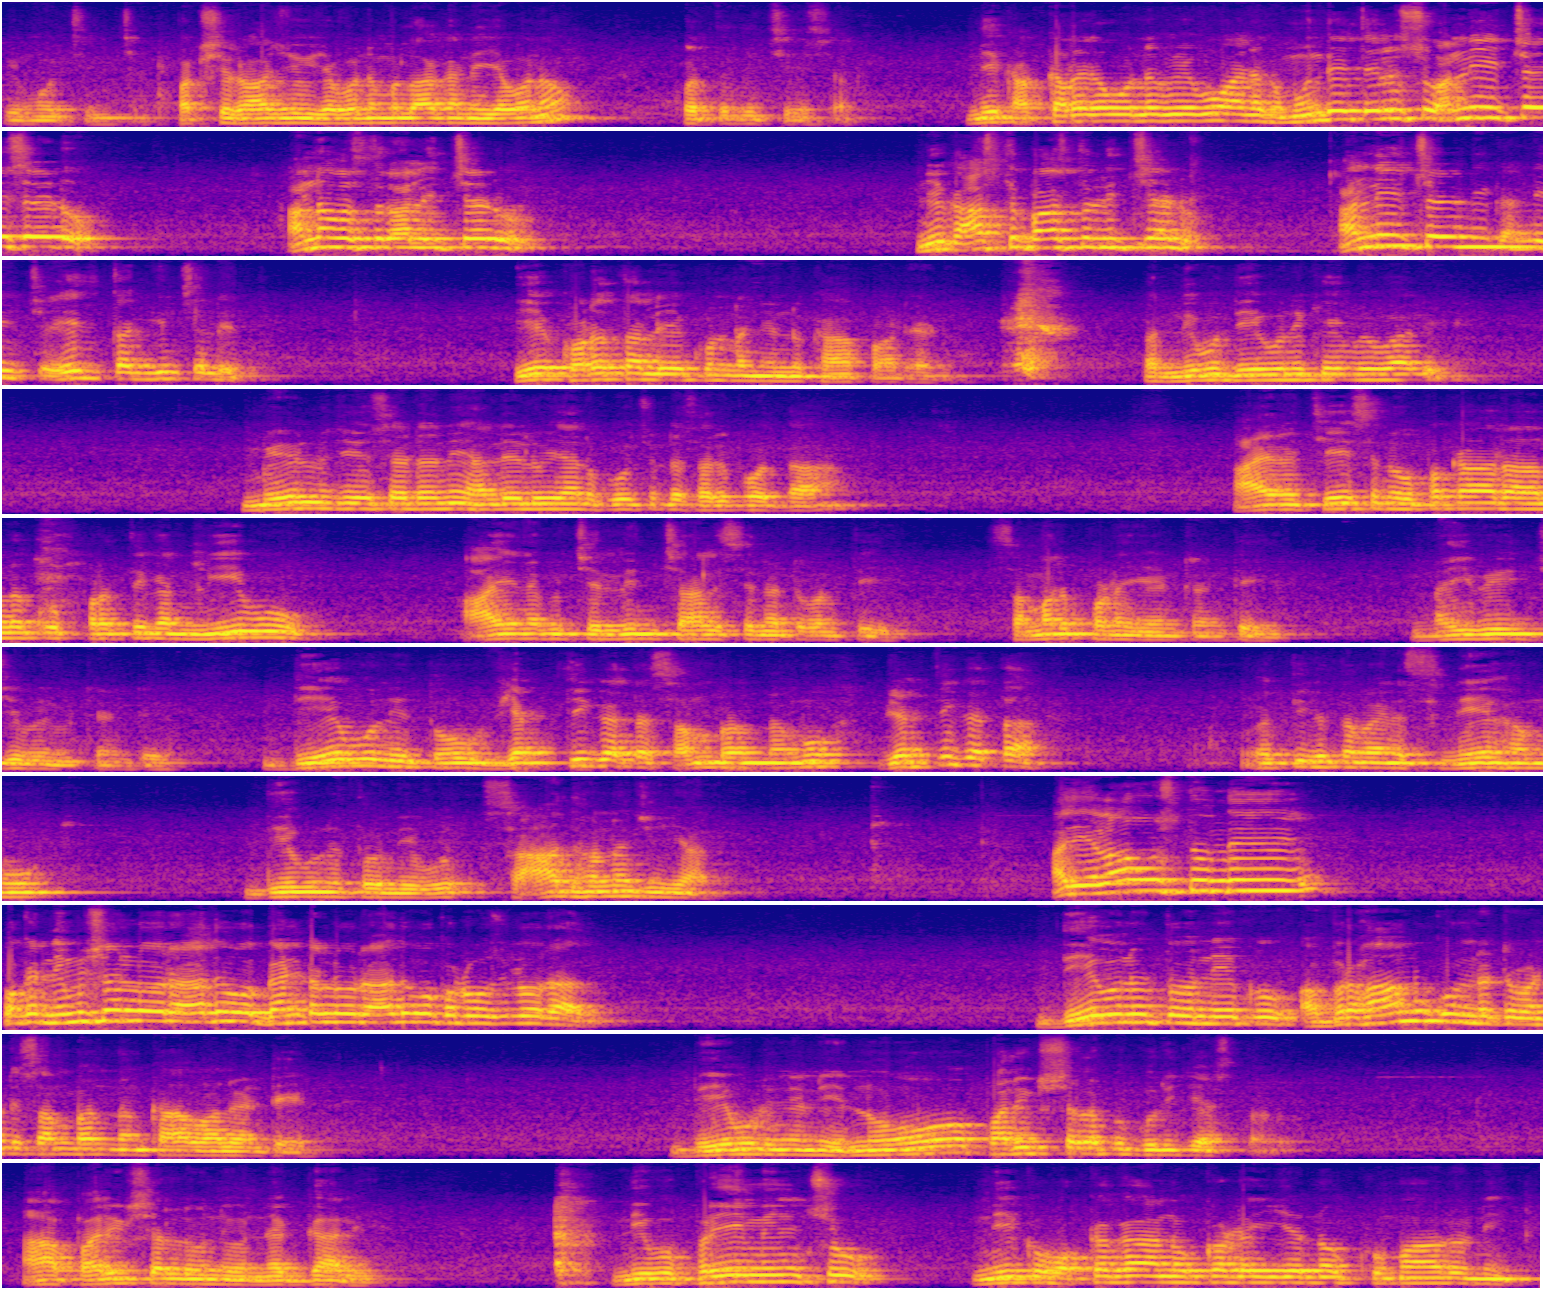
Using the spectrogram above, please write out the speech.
విమోచించాడు. పక్షిరాజు యవనములాగా నీ యవనం కొత్తది చేశాడు. నీకు అక్కరగా ఉన్నవేవో ఆయనకు ముందే తెలుసు అన్నీ ఇచ్చేశాడు. అన్న వస్త్రాలు ఇచ్చాడు. నీకు ఆస్తిపాస్తులు ఇచ్చాడు. అన్నీ ఇచ్చాడు నీకు అన్నీ ఇచ్చాడు. ఏది తగ్గించలేదు. ఏ కొరత లేకుండా నిన్ను కాపాడాడు. మరి నువ్వు దేవునికి ఏమి ఇవ్వాలి? మేలు చేశాడని అల్లెలు కూర్చుంటే సరిపోద్దా? ఆయన చేసిన ఉపకారాలకు ప్రతిగా నీవు ఆయనకు చెల్లించాల్సినటువంటి సమర్పణ ఏంటంటే నైవేద్యం ఏమిటంటే దేవునితో వ్యక్తిగత సంబంధము వ్యక్తిగత వ్యక్తిగతమైన స్నేహము దేవునితో నీవు సాధన చేయాలి. అది ఎలా వస్తుంది? ఒక నిమిషంలో రాదు ఒక గంటలో రాదు ఒక రోజులో రాదు. దేవునితో నీకు అబ్రహాముకు ఉన్నటువంటి సంబంధం కావాలంటే దేవుడు నిన్ను ఎన్నో పరీక్షలకు గురి చేస్తాడు. ఆ పరీక్షల్లో నువ్వు నెగ్గాలి. నీవు ప్రేమించు నీకు ఒక్కగానొక్కడయ్యనో కుమారుని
